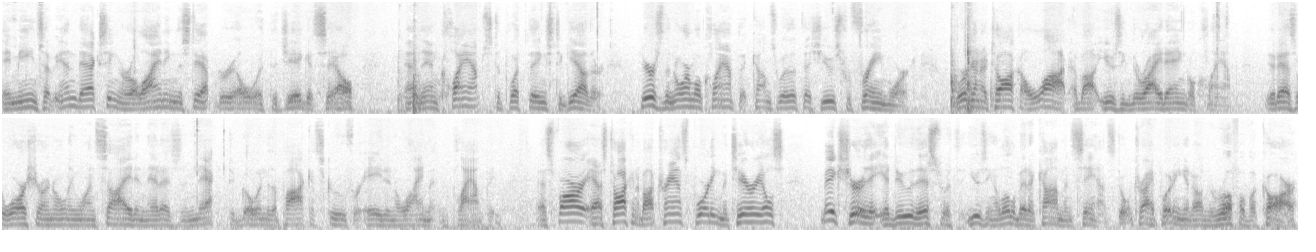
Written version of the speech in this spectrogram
a means of indexing or aligning the step drill with the jig itself, and then clamps to put things together. Here's the normal clamp that comes with it that's used for framework. We're going to talk a lot about using the right angle clamp. It has a washer on only one side and it has a neck to go into the pocket screw for aid in alignment and clamping. As far as talking about transporting materials, make sure that you do this with using a little bit of common sense. Don't try putting it on the roof of a car.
